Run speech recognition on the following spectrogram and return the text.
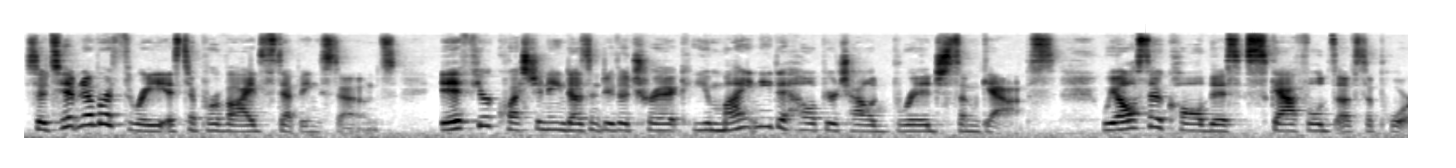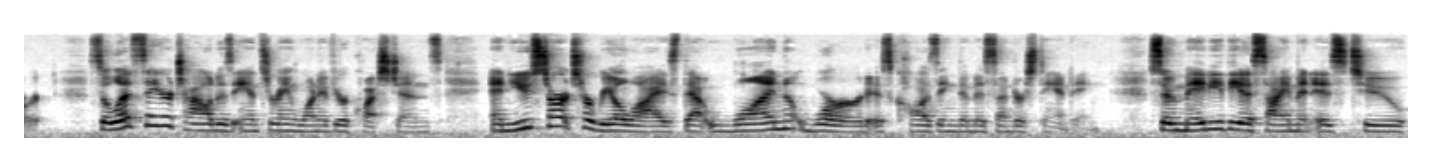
So, tip number three is to provide stepping stones. If your questioning doesn't do the trick, you might need to help your child bridge some gaps. We also call this scaffolds of support. So let's say your child is answering one of your questions and you start to realize that one word is causing the misunderstanding. So maybe the assignment is to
